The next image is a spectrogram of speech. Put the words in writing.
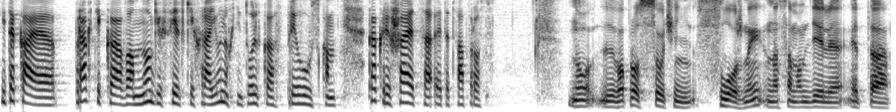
И такая практика во многих сельских районах, не только в Прилузском. Как решается этот вопрос? Ну, э, вопрос очень сложный. На самом деле это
